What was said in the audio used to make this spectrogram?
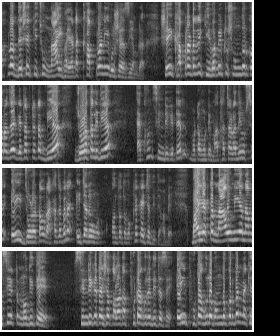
আপনার দেশে কিছু নাই ভাই, একটা খাপড়া নিয়ে বসে আছি আমরা। সেই খাপড়াটাকে কীভাবে একটু সুন্দর করা যায় গেট আপ টেট দিয়া জোড়াতালি দিয়া, এখন সিন্ডিকেটের মোটামুটি মাথা চাড়া দিয়ে উঠছে, এই জোড়াটাও রাখা যাবে না, এইটারও অন্তত পক্ষে কেটে দিতে হবে। ভাই, একটা নাও নিয়ে নামছি একটা নদীতে সিন্ডিকেট এসে তলাটা ফুটা করে দিতেছে, এই ফুটাগুলো বন্ধ করবেন নাকি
